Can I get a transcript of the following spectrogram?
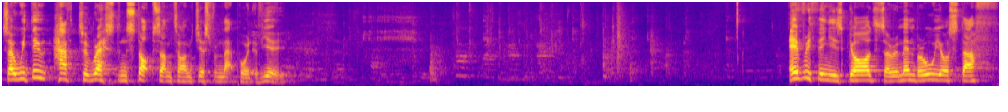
So we do have to rest and stop sometimes just from that point of view. Everything is God, so remember all your stuff.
